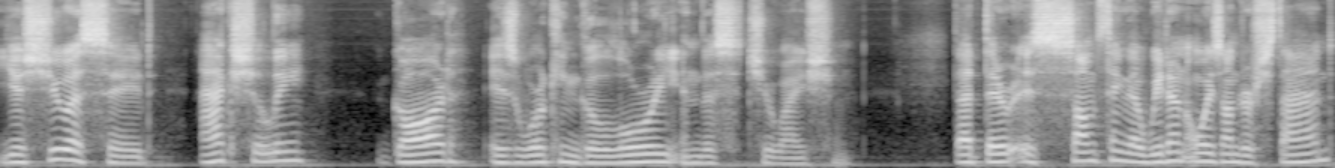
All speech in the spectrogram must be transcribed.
Yeshua said, actually, God is working glory in this situation. That there is something that we don't always understand,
